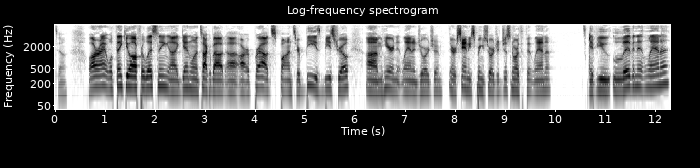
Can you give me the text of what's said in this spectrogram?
So, well, all right. Well, thank you all for listening. Uh, again, want to talk about uh, our proud sponsor, Bees Bistro, um, here in Atlanta, Georgia, or Sandy Springs, Georgia, just north of Atlanta. If you live in Atlanta,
